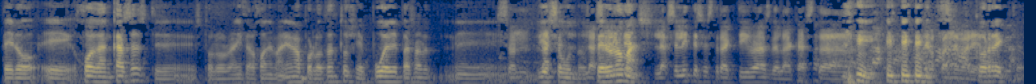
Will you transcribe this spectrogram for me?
pero eh, juega en casa, este, esto lo organiza el Juan de Mariana, por lo tanto se puede pasar eh, Son 10 segundos, pero no más. Las élites extractivas de la casta del Juan de Mariana. Correcto.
